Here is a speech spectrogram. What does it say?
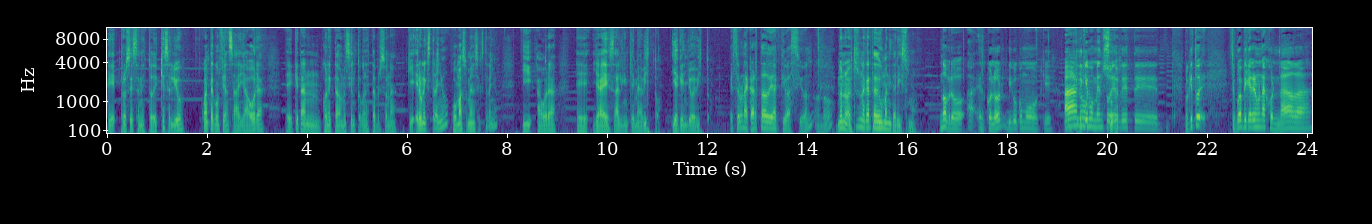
eh, procesan esto de qué salió, cuánta confianza hay ahora, eh, qué tan conectado me siento con esta persona que era un extraño o más o menos extraño y ahora eh, ya es alguien que me ha visto y a quien yo he visto. ¿Es una carta de activación o no? No, no, esto es una carta de humanitarismo. No, pero ah, el color, digo como que... Ah, ¿De qué momento es de este...? Porque esto se puede aplicar en una jornada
